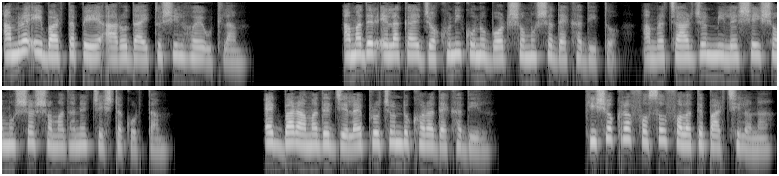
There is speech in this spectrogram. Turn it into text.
আমরা এই বার্তা পেয়ে আরও দায়িত্বশীল হয়ে উঠলাম। আমাদের এলাকায় যখনই কোনো বড় সমস্যা দেখা দিত, আমরা চারজন মিলে সেই সমস্যার সমাধানের চেষ্টা করতাম। একবার আমাদের জেলায় প্রচণ্ড খরা দেখা দিল। কৃষকরা ফসল ফলাতে পারছিল না।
